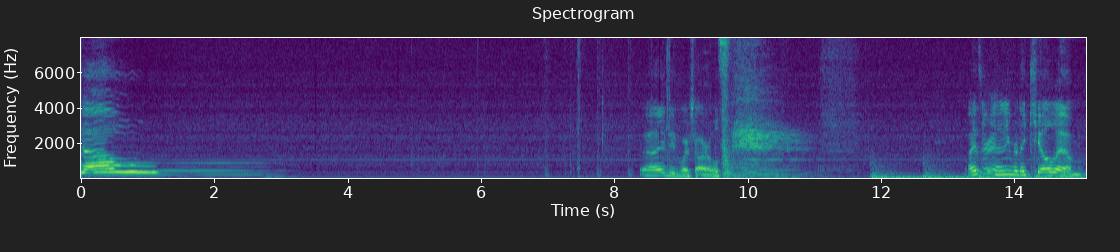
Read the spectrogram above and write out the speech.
No! I need more Charles. Why is there anywhere to kill him?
